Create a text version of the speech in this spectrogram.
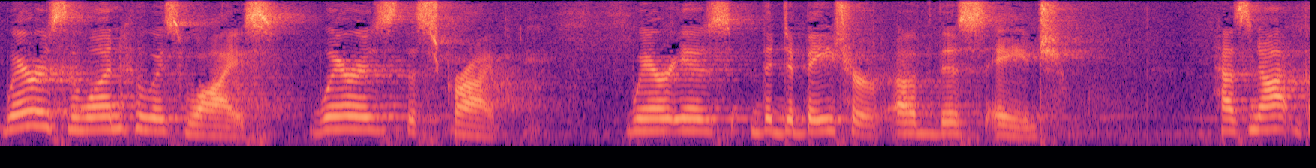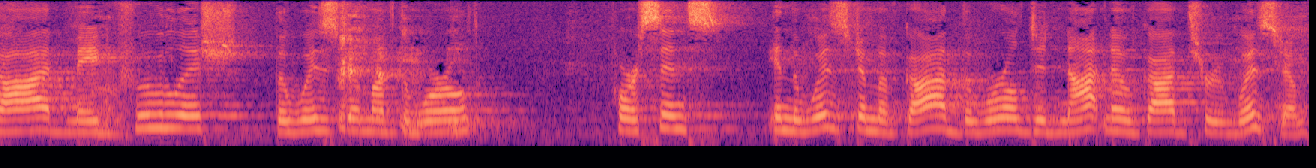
Where is the one who is wise? Where is the scribe? Where is the debater of this age? Has not God made foolish the wisdom of the world? For since in the wisdom of God the world did not know God through wisdom,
